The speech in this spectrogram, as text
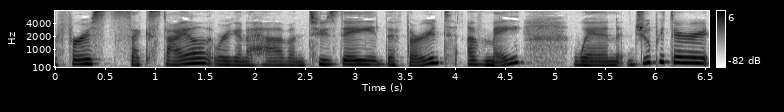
Our first sextile we're going to have on Tuesday, the 3rd of May, when Jupiter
